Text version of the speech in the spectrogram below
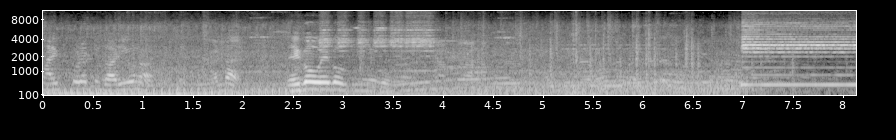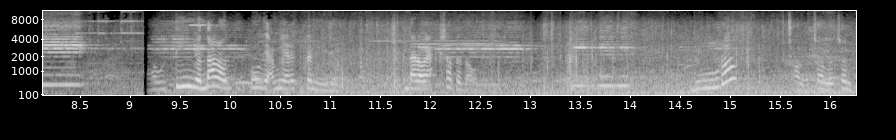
সাইড করে একটু দাঁড়িয়েও না। এগো এগো তুমি এগো। তিনজন দাঁড়াও আমি আরেকটা নিয়ে যাব। দাঁড়াও, একসাথে দাও। দূরো। চলো চলো চলো।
